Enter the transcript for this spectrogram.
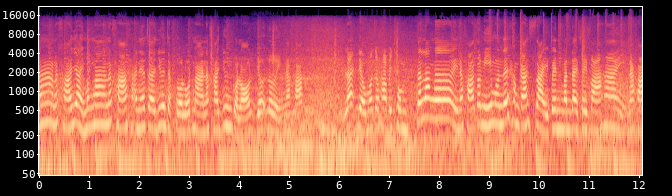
มากนะคะ ใหญ่มากๆนะคะ อันนี้จะยื่นจากตัวรถมานะคะ ยื่นกว่าล้อเยอะเลยนะคะ และเดี๋ยวมอนจะพาไปชมด้านล่างเลยนะคะ ตอนนี้มอนได้ทำการใส่เป็นบันไดไฟฟ้าให้นะคะ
